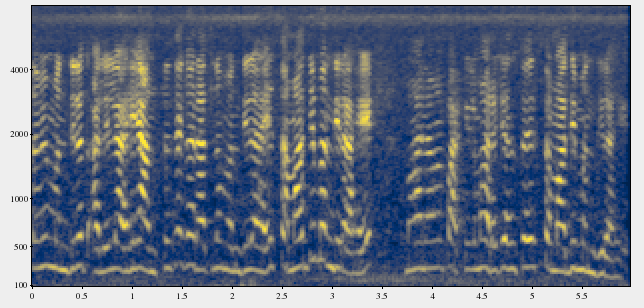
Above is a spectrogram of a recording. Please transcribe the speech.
आता मी मंदिरात आलेलं आहे. आमचं जे घरातलं मंदिर आहे समाधी मंदिर आहे. महानामा पाटील महाराजांचं एक समाधी मंदिर आहे.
